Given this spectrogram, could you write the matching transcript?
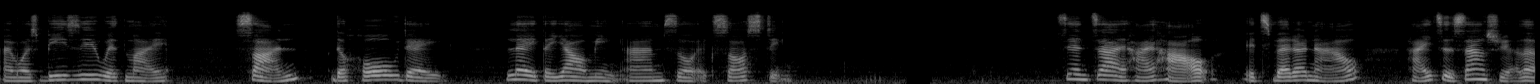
I was busy with my son the whole day. 累得要命，I'm so exhausting。现在还好，It's better now。孩子上学了，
